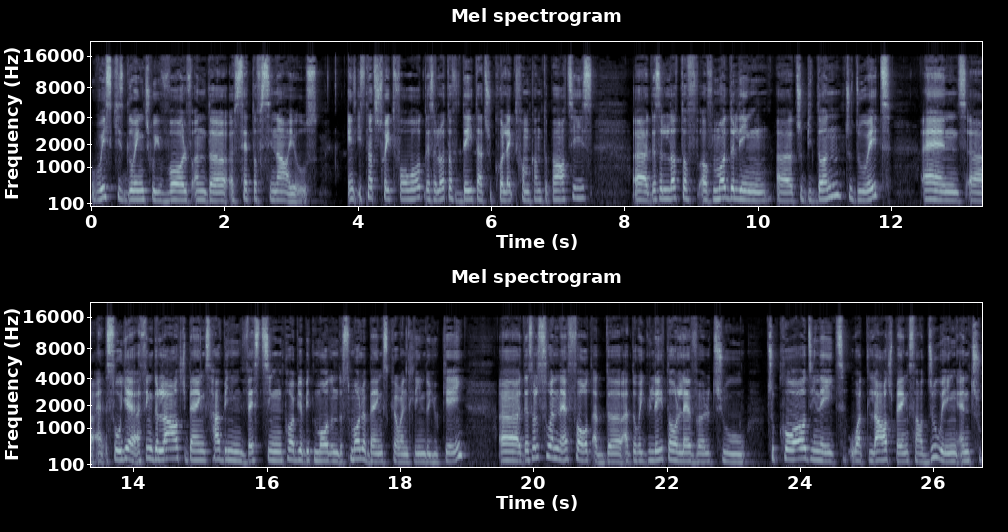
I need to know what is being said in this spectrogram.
risk is going to evolve under a set of scenarios. It's not straightforward. There's a lot of data to collect from counterparties. Uh, there's a lot of, of modeling uh, to be done to do it. And, uh, and, so, yeah, I think the large banks have been investing probably a bit more than the smaller banks currently in the UK. Uh, there's also an effort at the at the regulator level to to coordinate what large banks are doing and to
